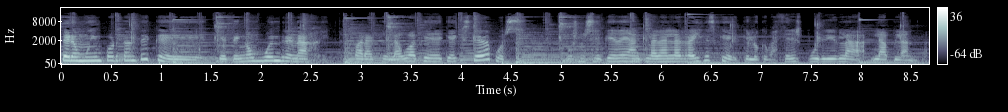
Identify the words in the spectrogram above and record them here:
pero muy importante que, tenga un buen drenaje para que el agua que, exceda pues, pues no se quede anclada en las raíces, que, lo que va a hacer es pudrir la, la planta.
